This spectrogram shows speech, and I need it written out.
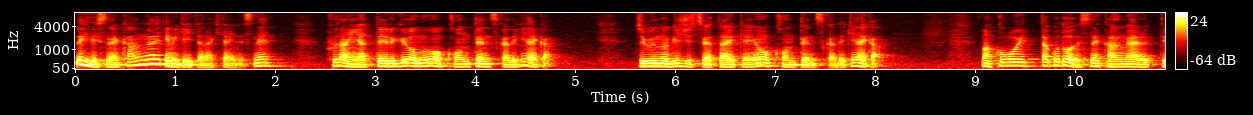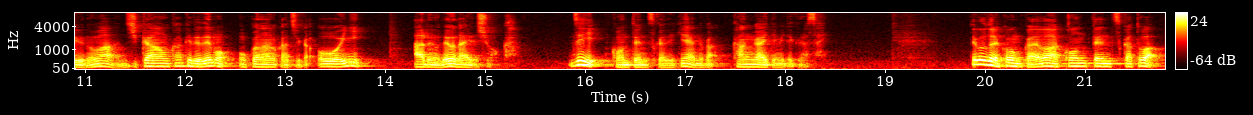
ぜひですね、考えてみていただきたいんですね。普段やっている業務をコンテンツ化できないか、自分の技術や体験をコンテンツ化できないか、まあ、こういったことをですね、考えるっていうのは、時間をかけてでも行う価値が大いにあるのではないでしょうか。ぜひ、コンテンツ化できないのか考えてみてください。ということで、今回はコンテンツ化とは、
